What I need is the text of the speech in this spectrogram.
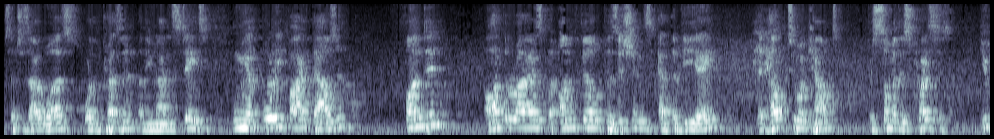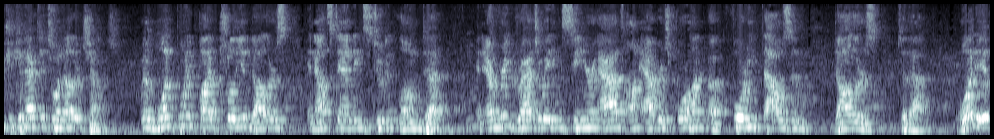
such as I was, or the President of the United States, when we have 45,000 funded, authorized, but unfilled positions at the VA that help to account for some of this crisis. You can connect it to another challenge. We have $1.5 trillion in outstanding student loan debt, and every graduating senior adds on average uh, $40,000 to that. What if,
